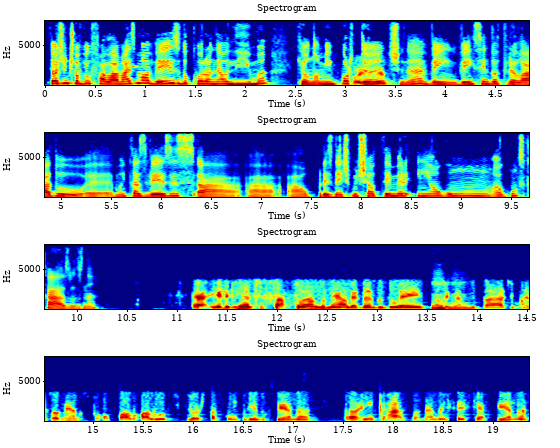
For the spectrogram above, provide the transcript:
Então a gente ouviu falar mais uma vez do Coronel Lima, que é um nome importante, é. né? Vem, vem sendo atrelado é, muitas vezes a, a, ao presidente Michel Temer em algum, alguns casos, né? É, ele vinha se safando, né? Alegando doença, uhum. alegando idade, mais ou menos como o Paulo Maluf, que hoje está cumprindo pena uh, em casa, né? Nem sei se é pena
